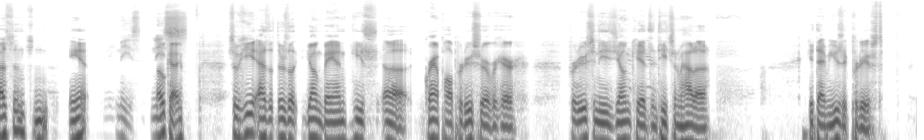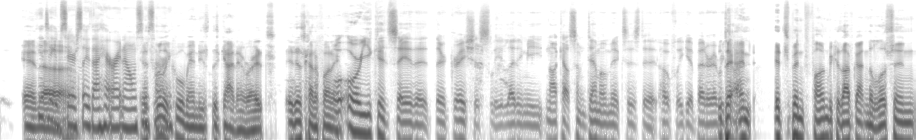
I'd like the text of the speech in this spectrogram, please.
Cousins n- aunt? Niece. niece. Okay. So he has a, there's a young band. He's uh grandpa producer over here, producing these young kids and teaching them how to get that music produced. And can't take him uh, seriously with that hair right now i'm so it's sorry really cool, man. These this guy know, right? It's it is kind of funny. Or, or you could say that they're graciously letting me knock out some demo mixes that hopefully get better every they- time. and it's been fun because I've gotten to listen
